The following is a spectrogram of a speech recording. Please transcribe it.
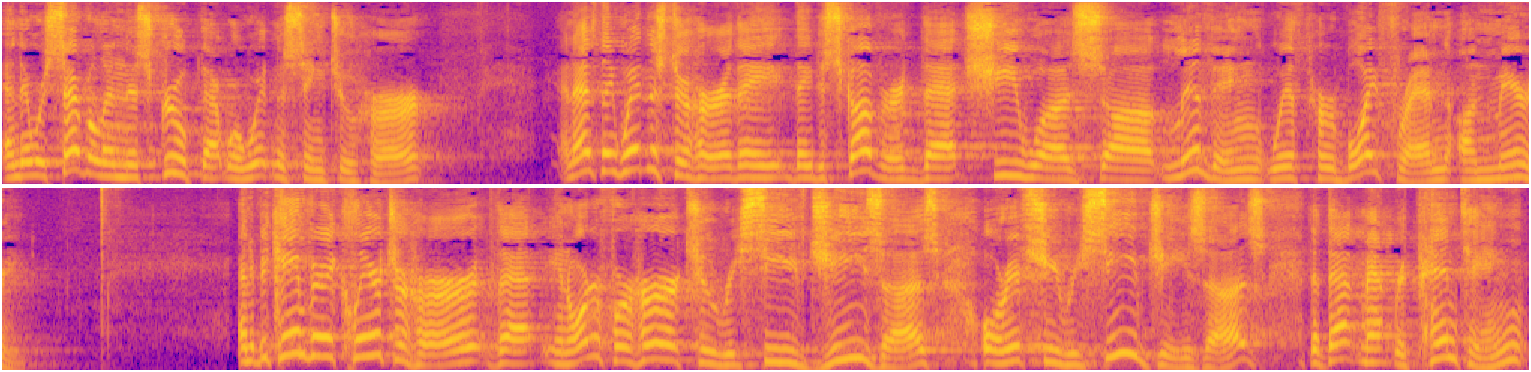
And there were several in this group that were witnessing to her. And as they witnessed to her, they, they discovered that she was uh, living with her boyfriend unmarried. And it became very clear to her that in order for her to receive Jesus, or if she received Jesus, that that meant repenting,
